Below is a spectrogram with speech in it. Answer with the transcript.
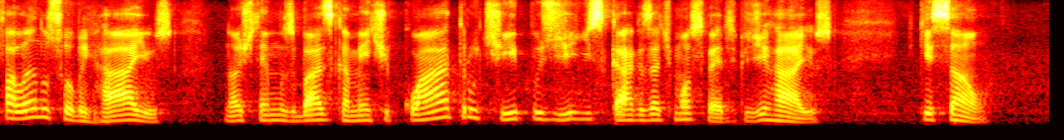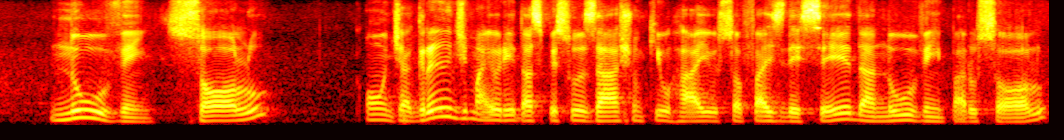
Falando sobre raios, nós temos basicamente quatro tipos de descargas atmosféricas de raios, que são nuvem solo, onde a grande maioria das pessoas acham que o raio só faz descer da nuvem para o solo,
